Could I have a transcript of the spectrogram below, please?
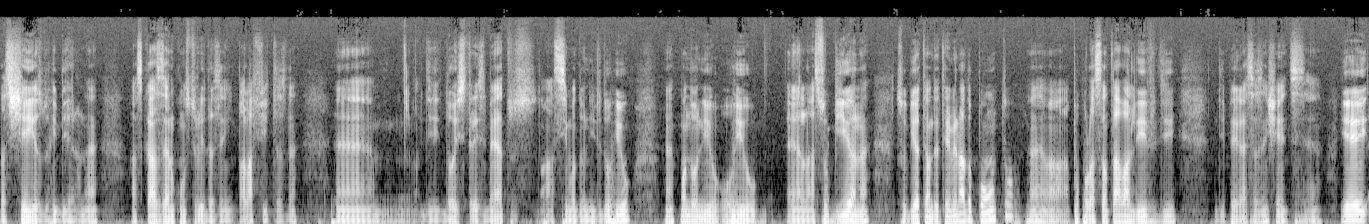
Das cheias do Ribeira, né? As casas eram construídas em palafitas, né? É, de 2, 3 metros acima do nível do rio, né? Quando o rio, o rio ela subia, né? subia até um determinado ponto, né? a população estava livre de, de pegar essas enchentes. Né? E,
